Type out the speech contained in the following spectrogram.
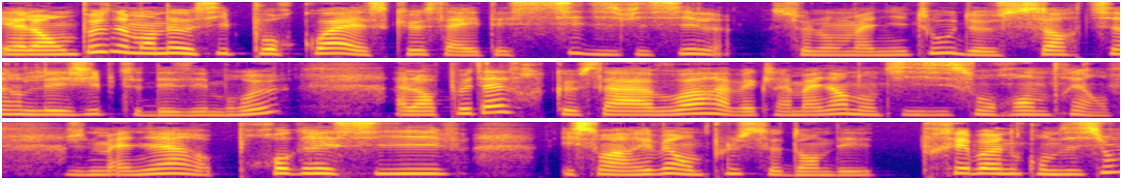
Et alors on peut se demander aussi pourquoi est-ce que ça a été si difficile, selon Manitou, de sortir l'Égypte des Hébreux. Alors peut-être que ça a à voir avec la manière dont ils y sont rentrés, d'une manière progressive. Ils sont arrivés en plus dans des très bonnes conditions,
